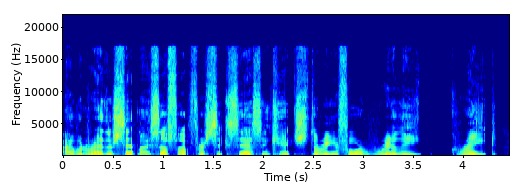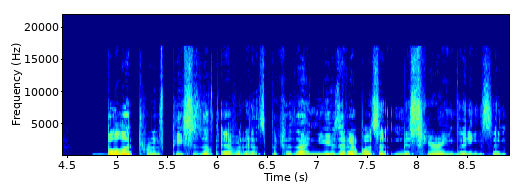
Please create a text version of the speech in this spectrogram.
I would rather set myself up for success and catch three or four really great, bulletproof pieces of evidence because I knew that I wasn't mishearing things than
